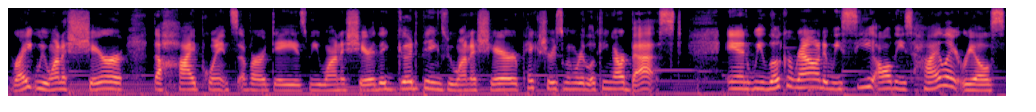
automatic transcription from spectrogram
right? We want to share the high points of our days. We want to share the good things. We want to share pictures when we're looking our best. And we look around and we see all these highlight reels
